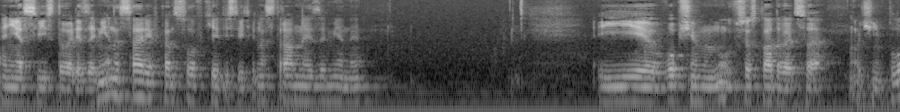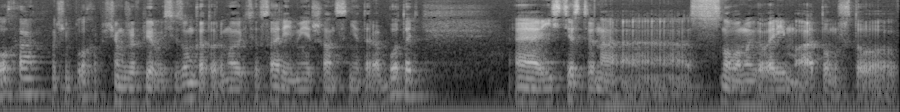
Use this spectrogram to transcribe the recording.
Они освистывали замены Сари в концовке, действительно странные замены. И, в общем, ну, все складывается очень плохо, очень плохо, причем уже в первый сезон, который Маурисио Сари имеет шанс не доработать. Э, естественно, снова мы говорим о том, что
